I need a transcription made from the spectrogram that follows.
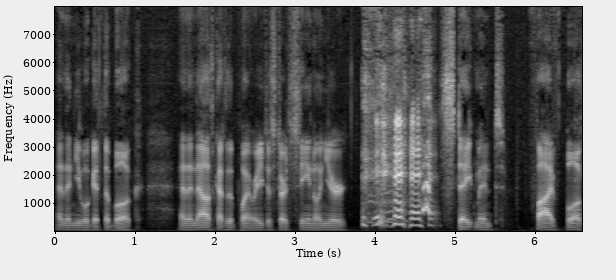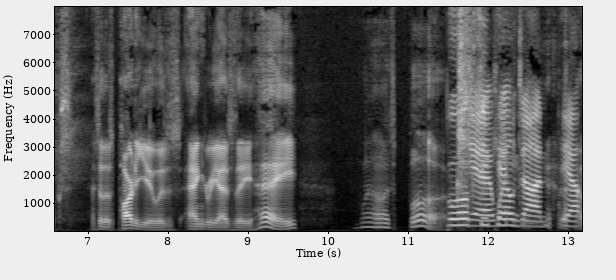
and then you will get the book. And then now it's got to the point where you just start seeing on your statement five books. And so there's part of you is angry as the, hey, well, it's books. Books, yeah, you well done. Yeah.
